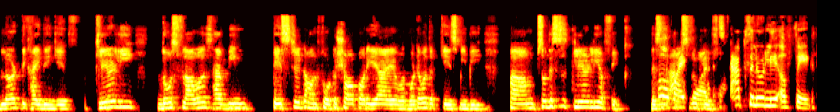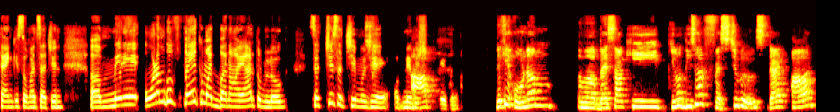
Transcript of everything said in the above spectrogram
ब्लड दिखाई देंगे clearly those flowers have been pasted on Photoshop or AI or whatever the case may be. Um, so this is clearly a fake. This oh my god, absolutely a fake. Thank you so much, Sachin. Uh, मेरे ओणम को फेक मत बनाओ यार तुम लोग सच्चे सच्चे मुझे अपने आप देखिए ओणम बैसाखी, you know, these are festivals that are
